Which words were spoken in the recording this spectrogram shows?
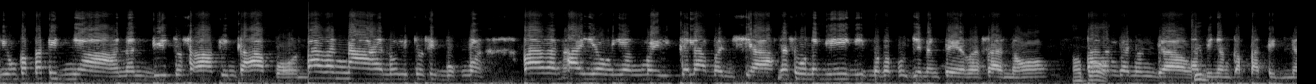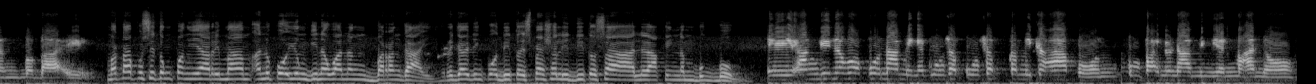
yung kapatid niya nandito sa akin kahapon, parang na ano ito si Buk na, parang ayaw niyang may kalaban siya. Na so naghihingi baga po dyan ng pera sa ano. Opo. Parang ganun daw, sabi ng kapatid ng babae. Matapos itong pangyari, ma'am, ano po yung ginawa ng barangay regarding po dito, especially dito sa lalaking nambugbog? Eh, ang ginawa po namin, nag-usap-usap kami kahapon kung paano namin yan maano.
